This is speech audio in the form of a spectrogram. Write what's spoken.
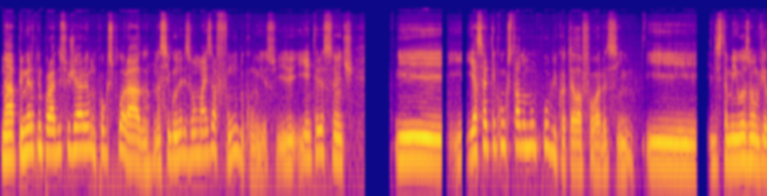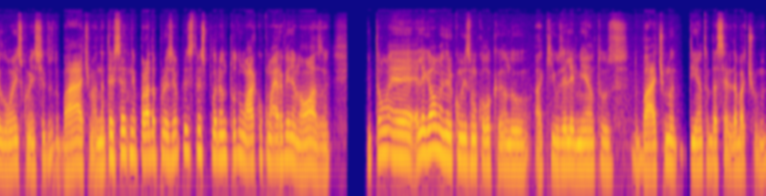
Na primeira temporada isso já era um pouco explorado, na segunda eles vão mais a fundo com isso, e, e é interessante. E, e, a série tem conquistado um bom público até lá fora, assim. E eles também usam vilões conhecidos do Batman. Na terceira temporada, por exemplo, eles estão explorando todo um arco com a Era Venenosa. Então é, é legal a maneira como eles vão colocando aqui os elementos do Batman dentro da série da Batman.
